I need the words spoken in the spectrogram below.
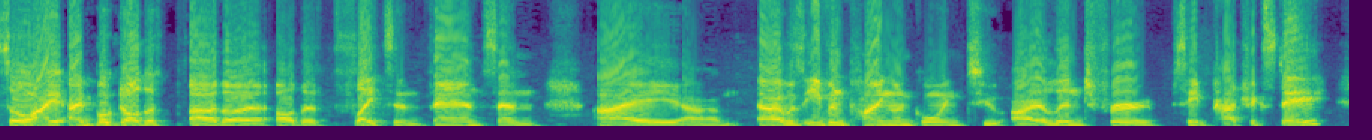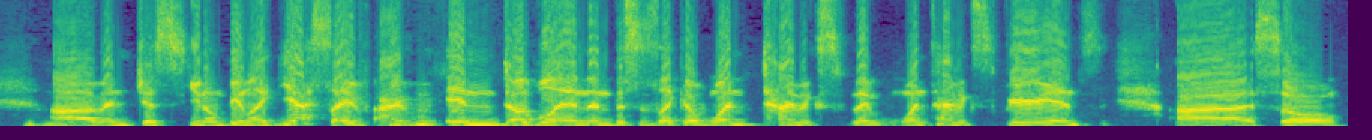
So I, I booked all the uh, the all the flights in advance, and I um, I was even planning on going to Ireland for St. Patrick's Day, Mhm. um, and just you know being like, yes, I've I'm in Dublin, and this is like a one time ex- like one time experience. Uh, so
